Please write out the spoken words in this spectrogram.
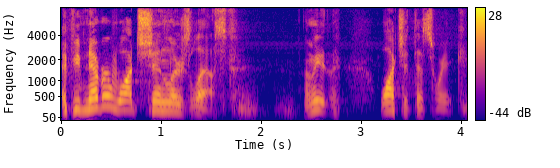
if you've never watched Schindler's List, let me watch it this week.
